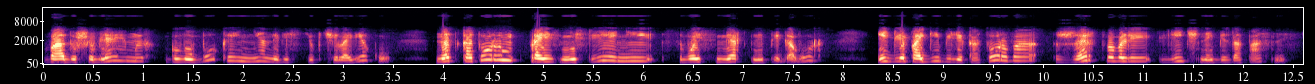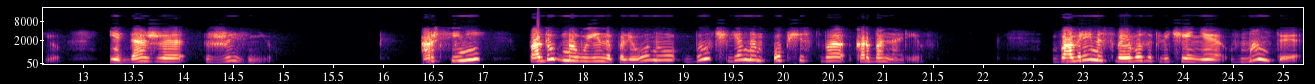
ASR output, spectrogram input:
воодушевляемых глубокой ненавистью к человеку, над которым произнесли они свой смертный приговор и для погибели которого жертвовали личной безопасностью и даже жизнью. Арсений, подобно Луи Наполеону, был членом общества карбонариев. Во время своего заключения в Мантуе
